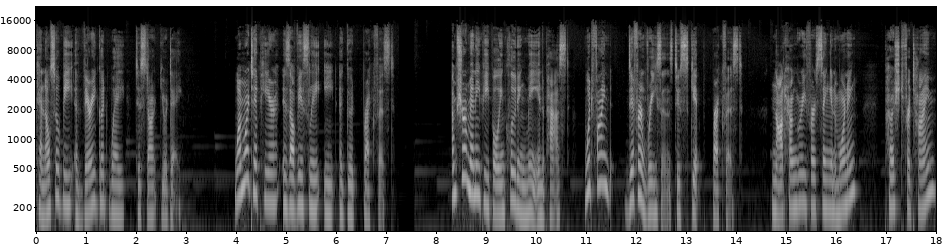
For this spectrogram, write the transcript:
can also be a very good way to start your day. One more tip here is obviously eat a good breakfast. I'm sure many people, including me in the past, would find different reasons to skip breakfast. Not hungry first thing in the morning, pushed for time,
